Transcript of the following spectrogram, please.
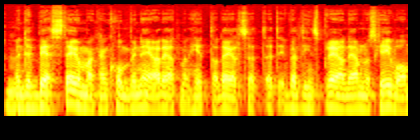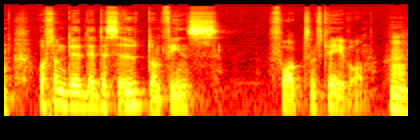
Men det bästa är om man kan kombinera det att man hittar dels ett, ett väldigt inspirerande ämne att skriva om och som det, det dessutom finns folk som skriver om. Mm.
